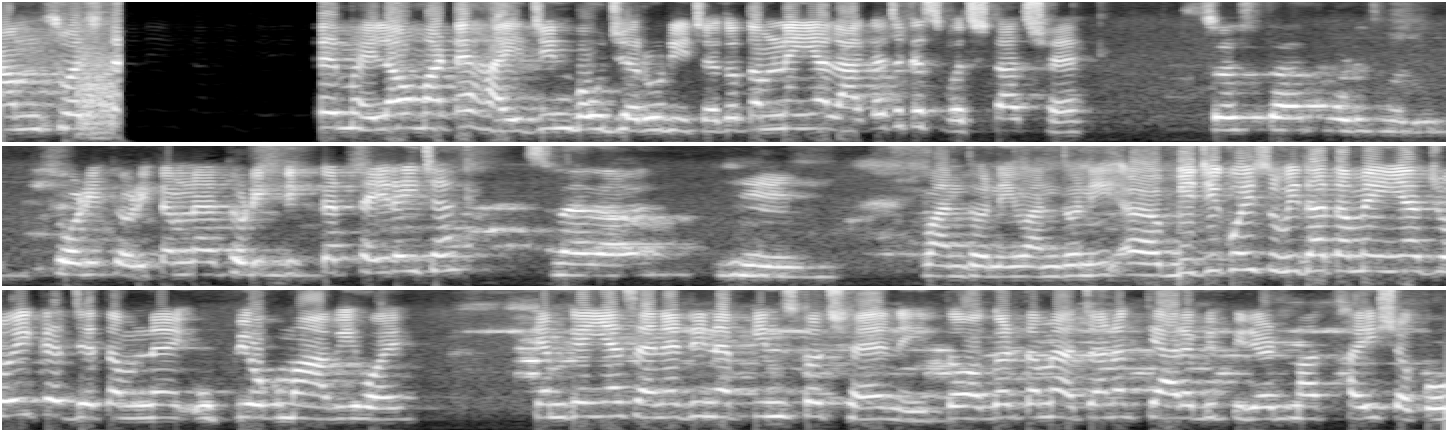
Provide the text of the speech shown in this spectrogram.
આમ સ્વચ્છતા મહિલાઓ માટે હાઇજીન બહુ જરૂરી છે. તો તમને અહીંયા લાગે છે કે સ્વચ્છતા છે? સ્વચ્છતા થોડી થોડી. થોડી થોડી. તમને થોડીક દિક્કત થઈ રહી છે? હમ. વાંધો નહીં વાંધો નહીં. બીજી કોઈ સુવિધા તમે અહીંયા જોઈ કે જે તમને ઉપયોગમાં આવી હોય? કેમ કે અહીંયા સેનેટરી નેપકિન્સ તો છે નહીં. તો અગર તમે અચાનક ક્યારે બી પીરિયડમાં થઈ શકો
